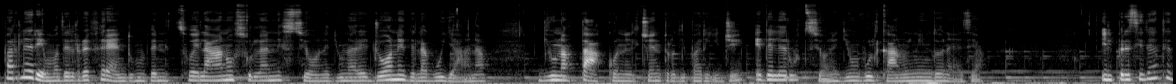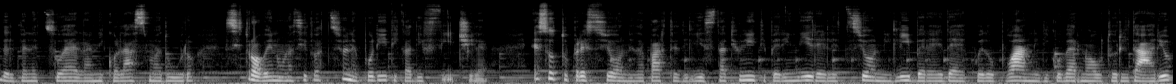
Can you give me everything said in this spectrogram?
Parleremo del referendum venezuelano sull'annessione di una regione della Guyana, di un attacco nel centro di Parigi e dell'eruzione di un vulcano in Indonesia. Il presidente del Venezuela, Nicolás Maduro, si trova in una situazione politica difficile è sotto pressione da parte degli Stati Uniti per indire elezioni libere ed eque dopo anni di governo autoritario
